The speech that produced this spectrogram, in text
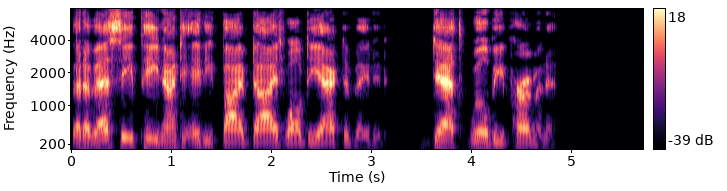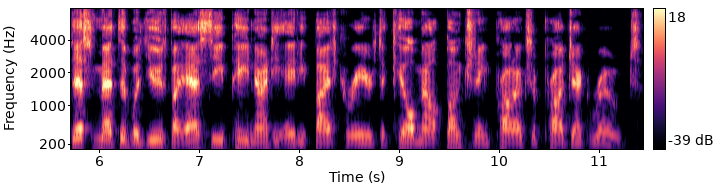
that if SCP-1985 dies while deactivated, death will be permanent. This method was used by SCP-1985's creators to kill malfunctioning products of Project Rhodes.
